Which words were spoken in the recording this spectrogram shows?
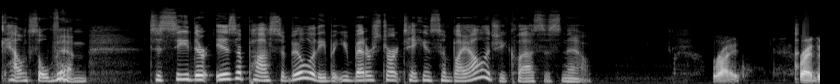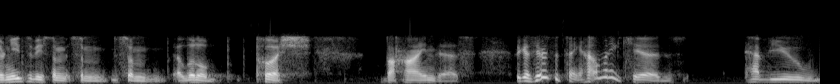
counsel them to see there is a possibility, but you better start taking some biology classes now. Right, right. There needs to be some some some a little push behind this because here's the thing: how many kids have you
